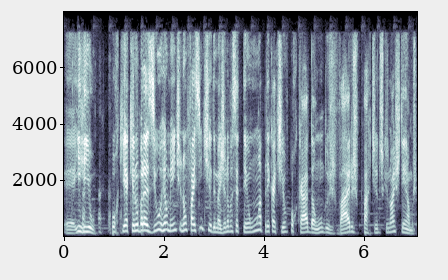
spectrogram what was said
É, e riu. Porque aqui no Brasil realmente não faz sentido. Imagina você ter um aplicativo por cada um dos vários partidos que nós temos.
